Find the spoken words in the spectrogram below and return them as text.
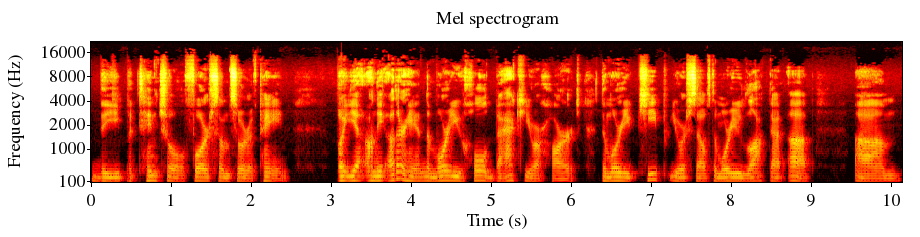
the potential for some sort of pain. But yet, on the other hand, the more you hold back your heart, the more you keep yourself, the more you lock that up, um,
